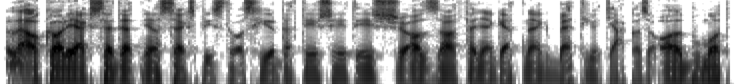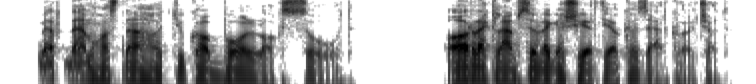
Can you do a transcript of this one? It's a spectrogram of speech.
Le akarják szedetni a Sex Pistols hirdetését, és azzal fenyegetnek, betiltják az albumot, mert nem használhatjuk a bollok szót. A reklám szövege sérti a közerkölcsöt.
